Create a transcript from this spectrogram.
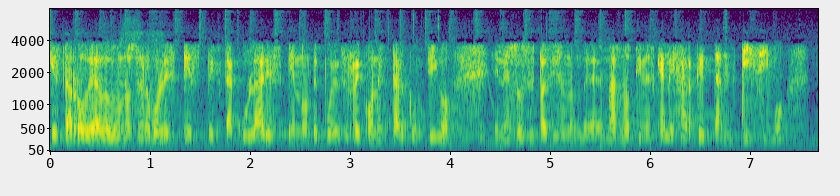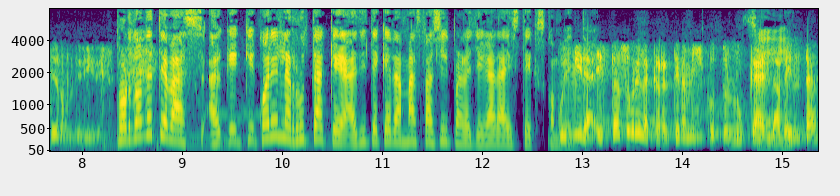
que está rodeado de unos árboles espectaculares en donde puedes reconectar contigo en esos espacios en donde además no tienes que alejarte tantísimo de donde vives. ¿Por dónde te vas? ¿Cuál es la ruta que a ti te queda más fácil para llegar a este ex Pues mira, está sobre la carretera México-Toluca en la venta.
